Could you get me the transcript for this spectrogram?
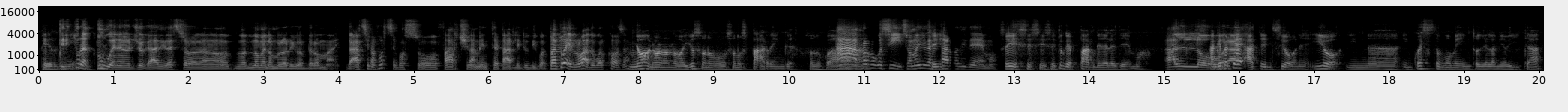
per addirittura niente. due ne ho giocati. Adesso no, no, il nome non me lo ricorderò mai. Anzi, ma forse posso farcela mentre parli tu di qua. Ma tu hai provato qualcosa? No, no, no, no, io sono, sono sparring, sono qua. Ah, proprio così. Sono io che Sì. parlo di demo. Sì, sì, sì, sei tu che parli delle demo. Allora, Anche perché, attenzione, io in, in questo momento della mia vita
